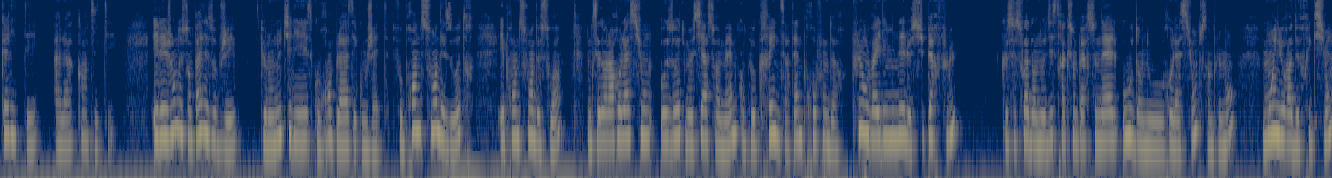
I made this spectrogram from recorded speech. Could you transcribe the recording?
qualité à la quantité. Et les gens ne sont pas des objets que l'on utilise, qu'on remplace et qu'on jette. Il faut prendre soin des autres et prendre soin de soi. Donc c'est dans la relation aux autres mais aussi à soi-même qu'on peut créer une certaine profondeur. Plus on va éliminer le superflu, que ce soit dans nos distractions personnelles ou dans nos relations tout simplement, moins il y aura de friction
